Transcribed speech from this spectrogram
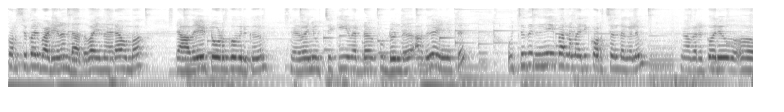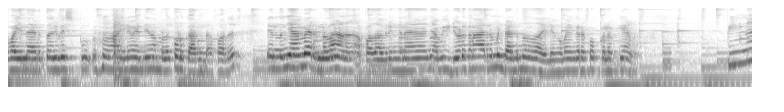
കുറച്ച് പരിപാടികളുണ്ട്. അത് വൈകുന്നേരം ആകുമ്പോൾ രാവിലെ ഇട്ട് കൊടുക്കും ഇവർക്ക്. അത് കഴിഞ്ഞ് ഉച്ചയ്ക്ക് ഇവരുടെ ഫുഡുണ്ട് അത് കഴിഞ്ഞിട്ട് ഉച്ച തിരിഞ്ഞ് ഈ പറഞ്ഞ മാതിരി കുറച്ചെന്തെങ്കിലും അവർക്കൊരു വൈകുന്നേരത്തെ ഒരു വിശപ്പ് അതിന് വേണ്ടി നമ്മൾ കൊടുക്കാറുണ്ട്. അപ്പോൾ അത് എന്നും ഞാൻ വരുന്നതാണ് അപ്പോൾ അത് അവരിങ്ങനെ ഞാൻ വീഡിയോ എടുക്കണ കാരണം മിണ്ടാണ്ട് നിന്നതായില്ലെങ്കിൽ ഭയങ്കര കൊക്കലൊക്കെയാണ്. പിന്നെ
